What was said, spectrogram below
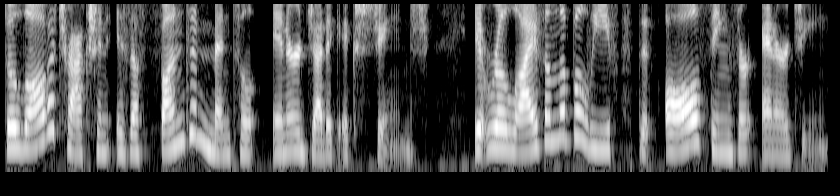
the law of attraction is a fundamental energetic exchange. It relies on the belief that all things are energy.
